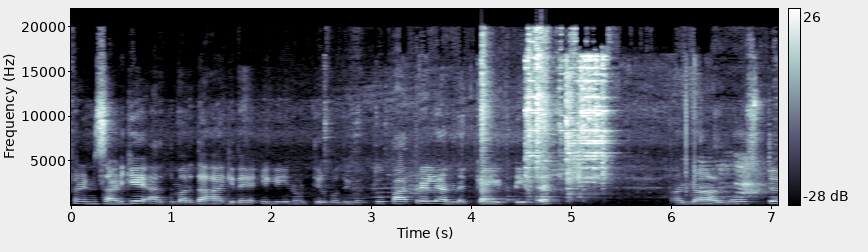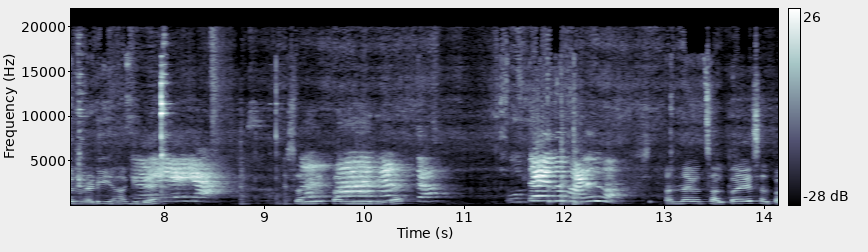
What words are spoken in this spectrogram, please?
ಫ್ರೆಂಡ್ಸ್ ಅಡುಗೆ ಅರ್ಧಮರ್ಧ ಆಗಿದೆ. ಇಲ್ಲಿ ನೋಡ್ತಿರ್ಬೋದು ಇವತ್ತು ಪಾತ್ರೆಯಲ್ಲಿ ಅನ್ನಕ್ಕೆ ಇಟ್ಟಿದ್ದೆ. ಅನ್ನ ಆಲ್ಮೋಸ್ಟ್ ರೆಡಿ ಆಗಿದೆ. ಸ್ವಲ್ಪ ನೀರಿದೆ. ಅನ್ನ ಇವತ್ತು ಸ್ವಲ್ಪವೇ ಸ್ವಲ್ಪ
